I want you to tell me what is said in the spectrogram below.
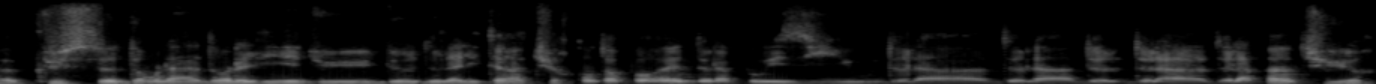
euh, plus dans la, dans la lignée du, de, la littérature contemporaine, de la poésie ou de la, de la, de, la, de la peinture.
